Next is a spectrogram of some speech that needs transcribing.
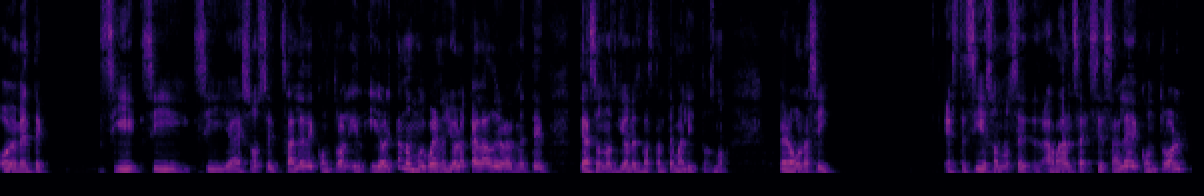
obviamente, si, si, si ya eso se sale de control, y, ahorita no es muy bueno, yo lo he calado y realmente te hace unos guiones bastante malitos, ¿no? Pero aún así, este, si eso no se avanza, se sale de control,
